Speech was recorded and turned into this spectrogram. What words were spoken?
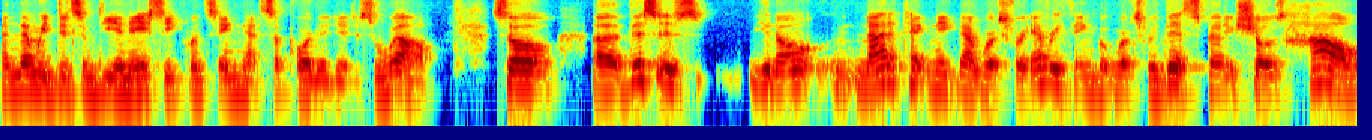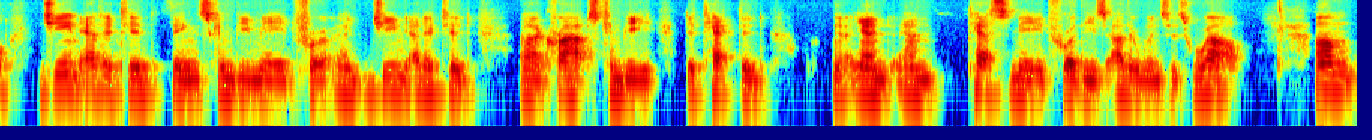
And then we did some DNA sequencing that supported it as well. So uh, this is, you know, not a technique that works for everything, but works for this, but it shows how gene edited things can be made for uh, gene edited uh, crops can be detected uh, and, and tests made for these other ones as well. Um,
